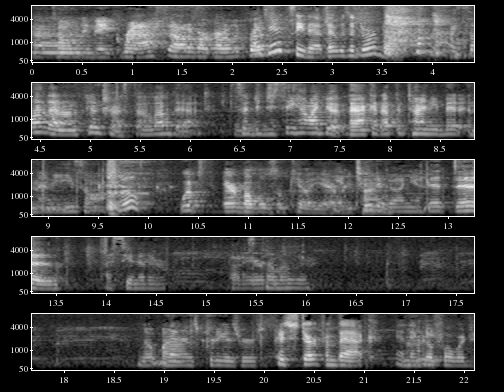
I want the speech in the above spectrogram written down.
Um, Totally made grass out of our garlic I did see that. That was adorable. I saw that on Pinterest. I love that. So did you see how I do it? Back it up a tiny bit and then ease off. Oh, Whoops, air bubbles will kill you every it time. tooted on you. It did. I see another pot of air coming. bubble there. Nope, mine aren't as pretty as yours. Could start from back and then go forward.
